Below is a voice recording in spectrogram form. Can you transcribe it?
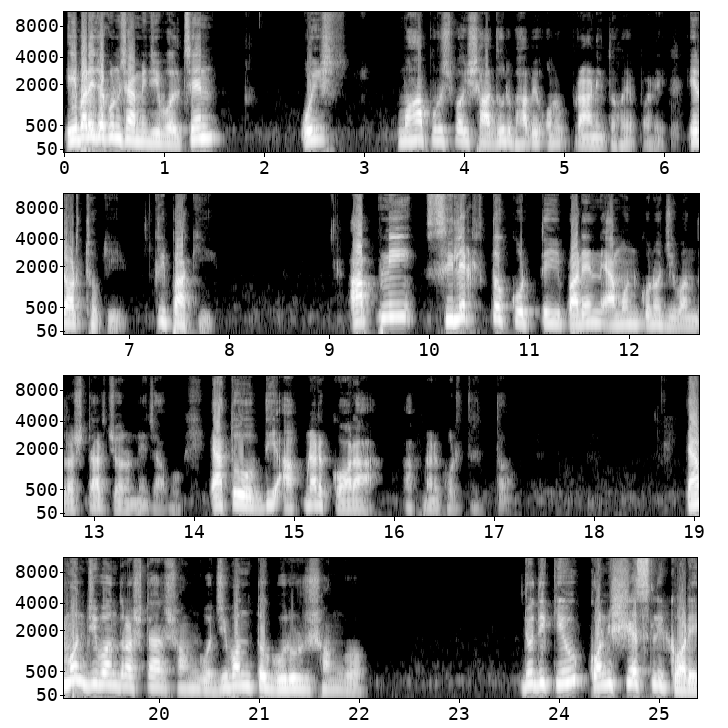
এবারে যখন স্বামীজি বলছেন, ওই মহাপুরুষ বা ওই সাধুর ভাবে অনুপ্রাণিত হয়ে পড়ে। এর অর্থ কি? কৃপা কি? আপনি সিলেক্ট তো করতেই পারেন, এমন কোনো জীবন দ্রষ্টার চরণে যাব। এত অবধি আপনার করা, আপনার কর্তৃত্ব। এমন জীবন দ্রষ্টার সঙ্গ, জীবন্ত গুরুর সঙ্গ, যদি কেউ কনসিয়াসলি করে,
